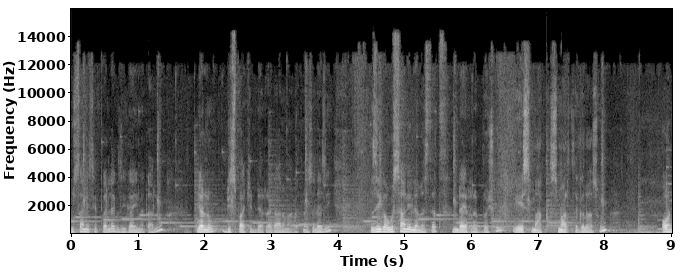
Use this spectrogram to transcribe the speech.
ውሳኔ ሲፈለግ እዚህ ጋር ይመጣሉ፣ ያለው dispatch ይደረጋል ማለት ነው። ስለዚህ እዚህ ጋር ውሳኔ ለመስጠት እንዳይረበሹ ይህ smart glass ኡን on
